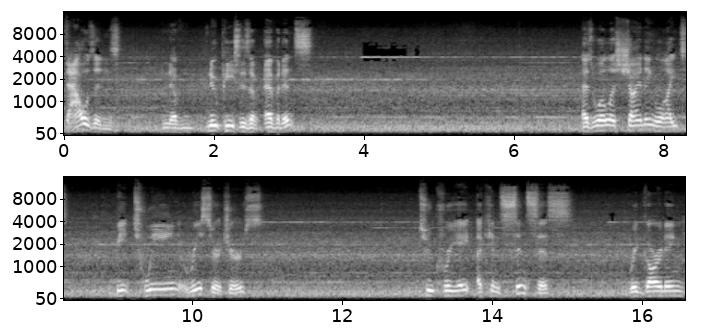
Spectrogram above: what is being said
thousands of new pieces of evidence, as well as shining light between researchers to create a consensus regarding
